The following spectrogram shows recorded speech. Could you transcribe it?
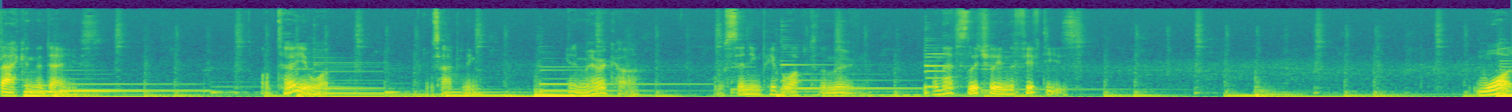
back in the days? I'll tell you what was happening. In America, we're sending people up to the moon. And that's literally in the 50s. What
